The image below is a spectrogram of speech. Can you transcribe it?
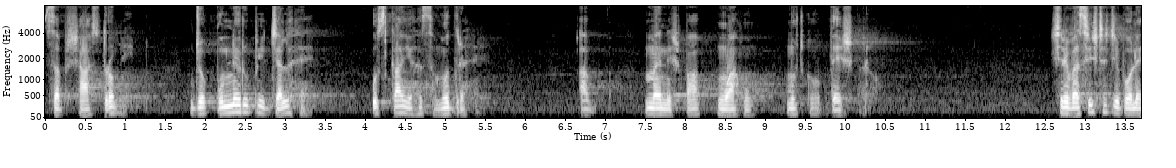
सब शास्त्रों में जो पुण्य रूपी जल है, उसका यह समुद्र है। अब मैं निष्पाप हुआ हूँ। मुझको उपदेश करो। श्री वशिष्ठ जी बोले,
